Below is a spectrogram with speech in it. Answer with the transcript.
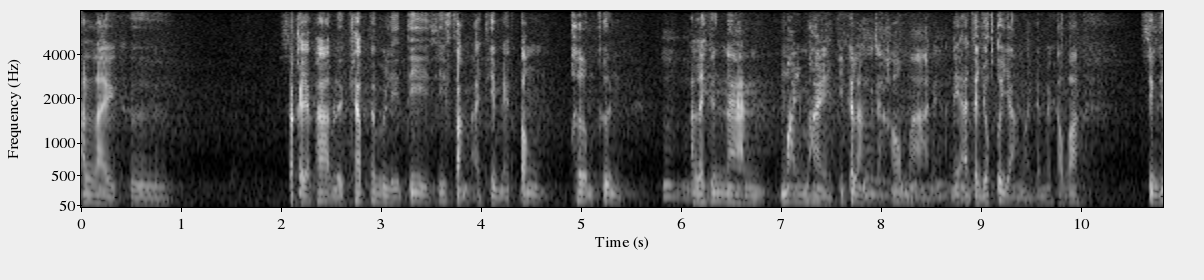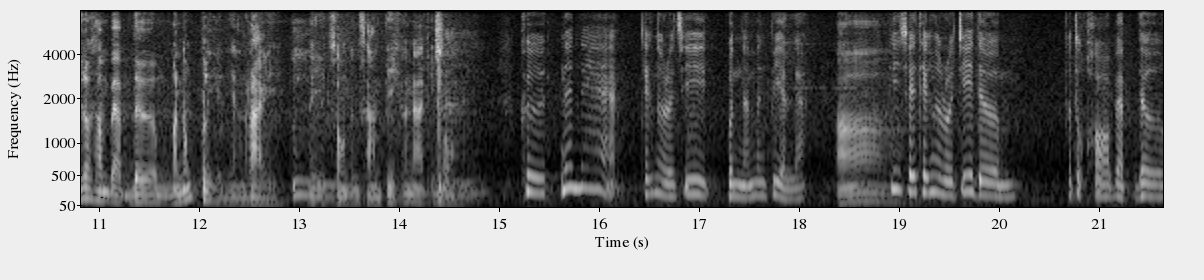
อะไรคือ ศักยภาพหรือ capability ที่ฝั่ง ITMX ต้องเพิ่มขึ้น อะไรคืองานใหม่ ๆ ที่กำลังจะเข้ามาเนี่ยอันนี้อาจจะยกตัวอย่างหน่อยได้ไหมครับว่า สิ่งที่เราทำแบบเดิมมันต้องเปลี่ยนอย่างไร ในอีก 2-3 ปีข้างหน้าที่มองใช่คือแน่ๆ เทคโนโลยีบนนั้นมันเปลี่ยนแล้วอ่าพี่ใช้เทคโนโลยีเดิมโปรโตคอลแบบเดิม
